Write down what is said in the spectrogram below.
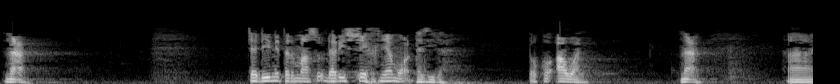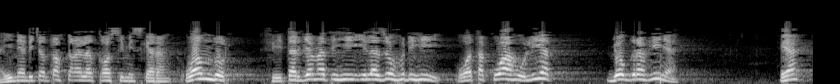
Nah, jadi ini termasuk dari syekhnya Mu'tazilah. Tokoh awal. Nah, nah ini yang dicontohkan oleh Al-Qasimi sekarang. Wandur fi tarjamatihi ila zuhdihi wa taqwahu. Lihat biografinya. Ya.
